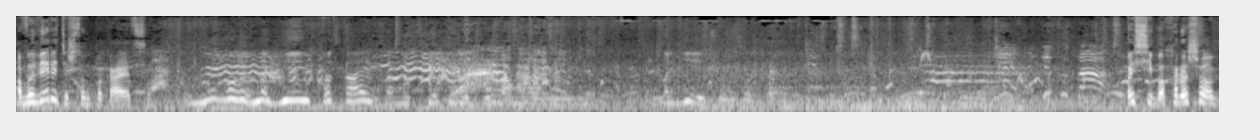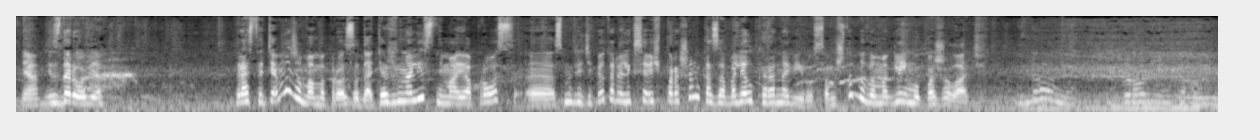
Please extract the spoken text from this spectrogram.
А вы верите, что он покается? Ну, надеюсь, покается, мы все перед Богом равны. Надеюсь, он покается. Спасибо, хорошего дня и здоровья. Здравствуйте, а можем вам вопрос задать? Я журналист, снимаю опрос. Э, Смотрите, Петр Алексеевич Порошенко заболел коронавирусом. Что бы вы могли ему пожелать? Здоров'я, здоров'я і здоров'я.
